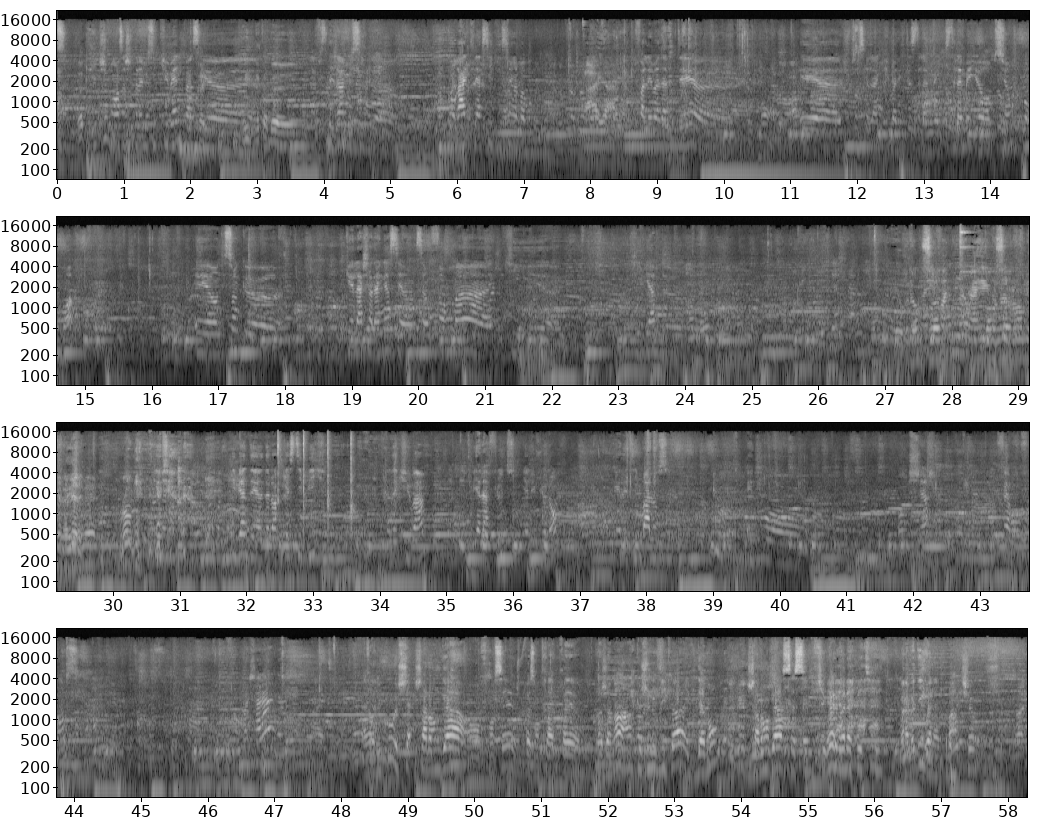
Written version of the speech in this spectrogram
je commence à chanter la musique cubaine parce que Oui, euh, ben, déjà, musique euh, chorale classique ici, il n'y en a pas beaucoup. Il fallait m'adapter. euh, et je pense que la cubanité, c'était la, meilleure option pour moi. Et en disant que, que la charanga, c'est un, c'est un format qui, qui vient de. Qui vient, de, de l'orchestre typique de Cuba. Il y a la flûte, il y a du violon, il y a des timbales aussi. Et nous, on, cherche à faire en France bah, en charanga. Alors du coup, Cha- Charanga en français, je présenterai après euh, Benjamin, hein, que je n'oublie pas évidemment. Charanga, ça signifie ouais, bon appétit. Bon appétit. Bon appétit.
